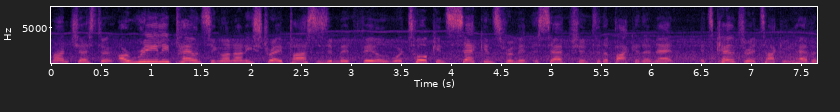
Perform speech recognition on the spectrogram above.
Manchester are really pouncing on any stray passes in midfield. We're talking seconds from interception to the back of the net. It's counter-attacking heaven.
